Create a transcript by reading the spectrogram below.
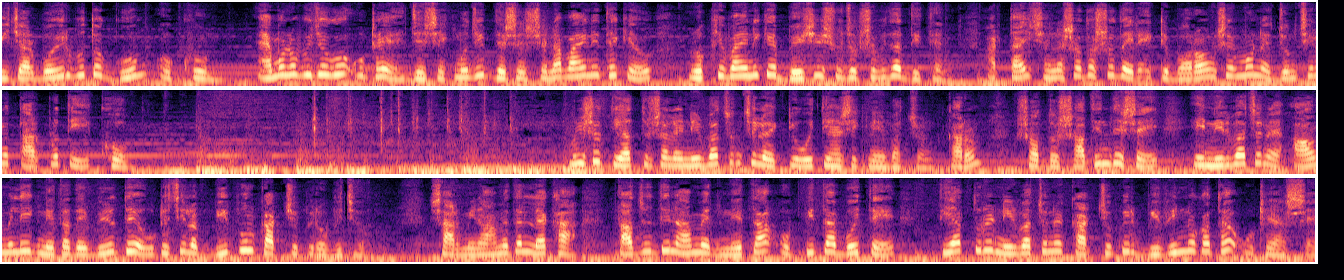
বিচার বহির্ভূত গুম ও খুন। এমন অভিযোগও উঠে যে শেখ মুজিব দেশের সেনাবাহিনী থেকেও রক্ষী বাহিনীকে বেশি সুযোগ সুবিধা দিতেন, আর তাই সেনা সদস্যদের একটি বড় অংশের মনে জমছিল তার প্রতি ক্ষোভ। উনিশশো তিয়াত্তর সালের নির্বাচন ছিল একটি ঐতিহাসিক নির্বাচন, কারণ সদ্য স্বাধীন দেশে এই নির্বাচনে আওয়ামী লীগ নেতাদের বিরুদ্ধে উঠেছিল বিপুল কারচুপির অভিযোগ। শারমিন আহমেদের লেখা তাজউদ্দিন আহমেদ নেতা ও পিতা বইতে তিয়াত্তরের নির্বাচনের কারচুপির বিভিন্ন কথা উঠে আসে,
